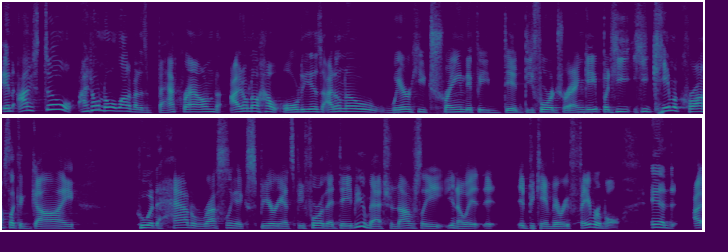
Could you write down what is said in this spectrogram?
And I still I don't know a lot about his background. I don't know how old he is. I don't know where he trained if he did before Dragon Gate, but he he came across like a guy who had had wrestling experience before that debut match, and obviously, you know, it it, it became very favorable. And I,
